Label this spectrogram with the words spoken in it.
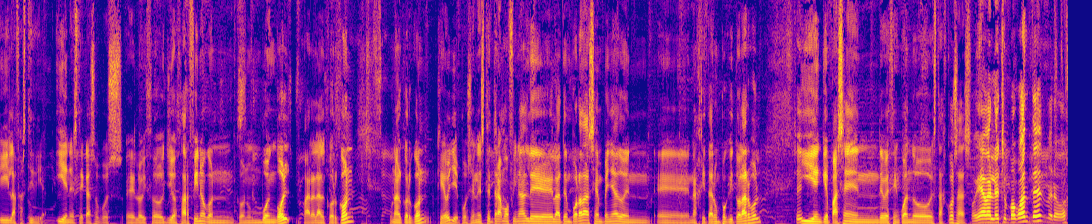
y la fastidia. Y en este caso, pues eh, lo hizo Gio Zarfino con, con un buen gol para el Alcorcón. Un Alcorcón que, oye, pues en este tramo final de la temporada se ha empeñado en, eh, en agitar un poquito el árbol Sí. y en que pasen de vez en cuando estas cosas. Podría haberlo hecho un poco antes, pero.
